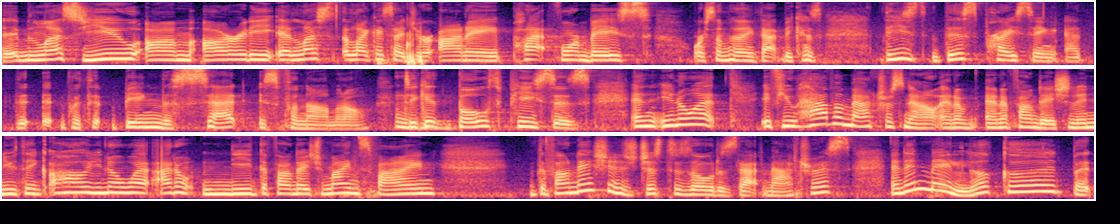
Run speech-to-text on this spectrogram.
Unless you um, already, unless, like I said, you're on a platform base or something like that, because these, this pricing at the, with it being the set is phenomenal. To get both pieces, and you know what? If you have a mattress now and a, and a foundation, and you think, oh, you know what? I don't need the foundation. Mine's fine. The foundation is just as old as that mattress, and it may look good, but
